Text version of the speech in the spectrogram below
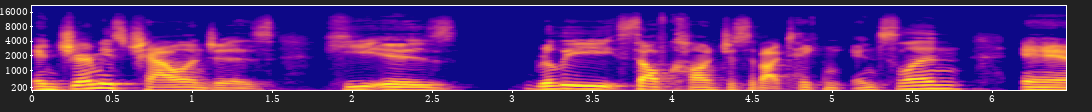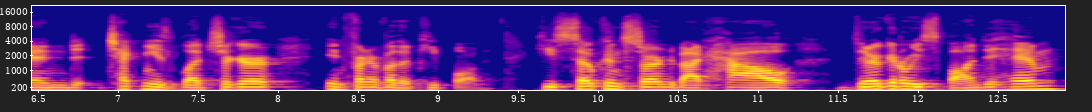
And Jeremy's challenge is he is really self-conscious about taking insulin and checking his blood sugar in front of other people. He's so concerned about how they're going to respond to him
